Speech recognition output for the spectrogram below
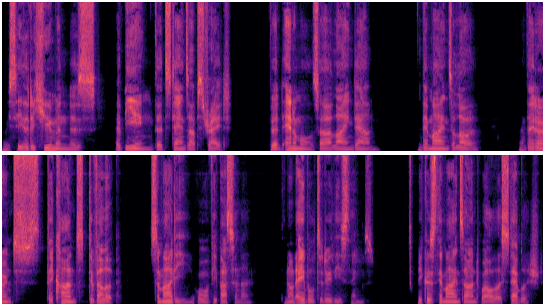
We see that a human is a being that stands up straight, but animals are lying down. Their minds are lower. They don't, they can't develop samadhi or vipassana. They're not able to do these things because their minds aren't well established.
